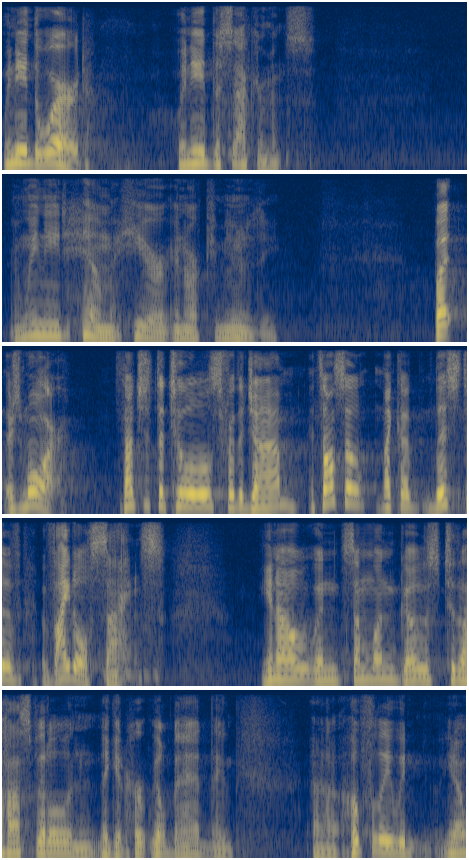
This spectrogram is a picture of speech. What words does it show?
We need the Word, we need the sacraments, and we need him here in our community. But there's more. It's not just the tools for the job, it's also like a list of vital signs. You know, when someone goes to the hospital and they get hurt real bad, they uh, hopefully we, you know,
